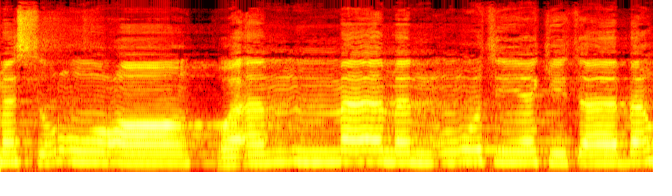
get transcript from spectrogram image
مسرورا. وأما من أوتي كتابه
